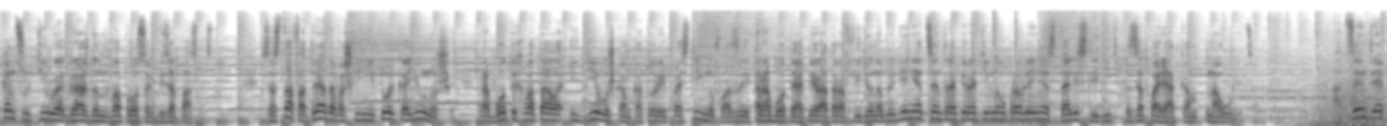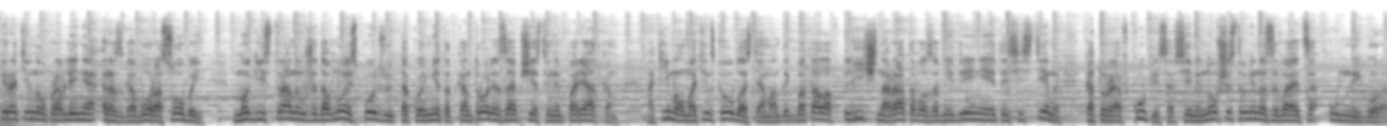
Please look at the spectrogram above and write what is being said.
консультируя граждан в вопросах безопасности. В состав отряда вошли не только юноши. Работы хватало и девушкам, которые, постигнув азы работы операторов видеонаблюдения Центра оперативного управления, стали следить за порядком на улицах. О Центре оперативного управления разговор особый. Многие страны уже давно используют такой метод контроля за общественным порядком. Аким Алматинской области Амандык Баталов лично ратовал за внедрение этой системы, которая в купе со всеми новшествами называется «Умный город».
